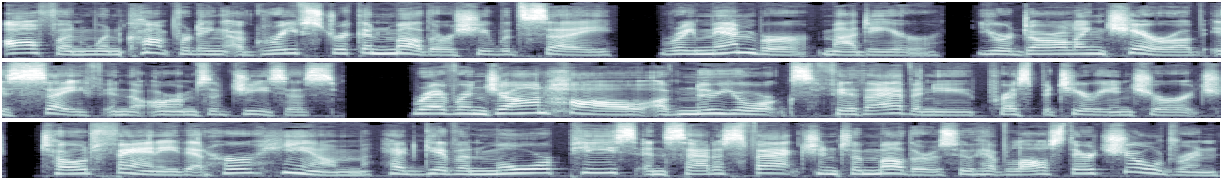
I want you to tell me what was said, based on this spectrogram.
Often, when comforting a grief stricken mother, she would say, Remember, my dear, your darling cherub is safe in the arms of Jesus. Reverend John Hall of New York's Fifth Avenue Presbyterian Church told Fanny that her hymn had given more peace and satisfaction to mothers who have lost their children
